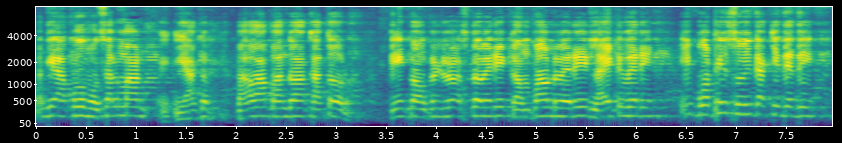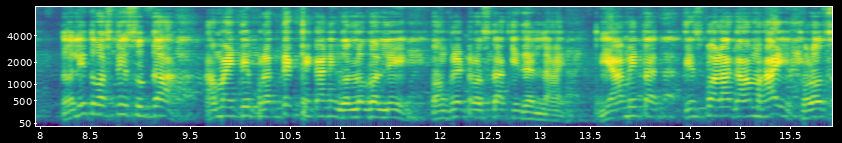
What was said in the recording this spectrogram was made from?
म्हणजे आपू मुसलमान या भावा बांधवा खातोर ती कॉन्क्रीट रस्तो वेरी कंपाऊंड वेरी लाइट वेरी ही मोठी सुविधा किती देते दलित वस्ती सुद्धा आम्हा इथे प्रत्येक ठिकाणी गल्लोगल्ली कॉन्क्रीट रस्ता की दिलेला आहे. या मी तर तिसपाळा गाम आहे थोडस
